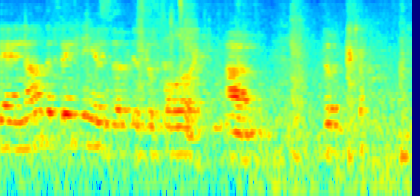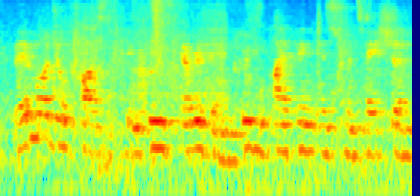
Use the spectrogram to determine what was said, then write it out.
Okay, and now the thinking is the, is the following. Um, the bare module cost includes everything, including piping, instrumentation,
